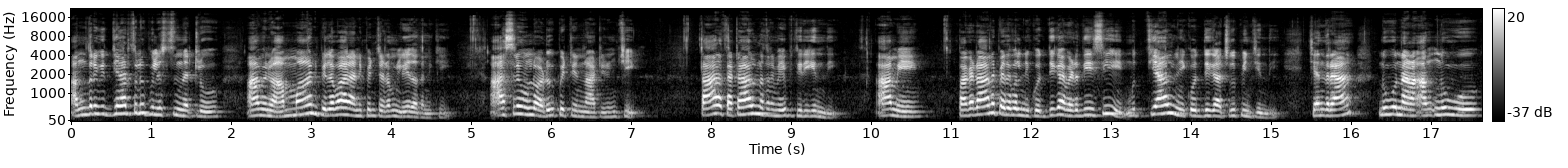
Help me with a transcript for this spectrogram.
అందరు విద్యార్థులు పిలుస్తున్నట్లు ఆమెను అమ్మ అని పిలవాలనిపించడం లేదు అతనికి. ఆశ్రమంలో అడుగుపెట్టిన నాటి నుంచి తార తటాలను అతని వైపు తిరిగింది. ఆమె పగడాల పెదవుల్ని కొద్దిగా విడదీసి ముత్యాలని కొద్దిగా చూపించింది. చంద్ర నువ్వు నా నువ్వు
